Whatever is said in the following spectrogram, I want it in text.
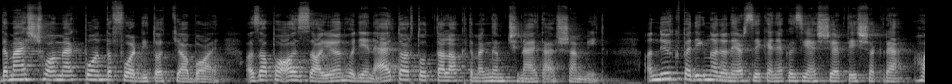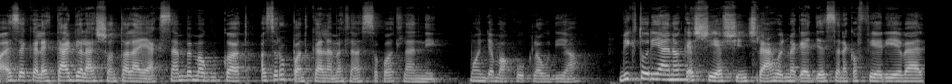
De máshol meg pont a fordítottja a baj. Az apa azzal jön, hogy én eltartottalak, te meg nem csináltál semmit. A nők pedig nagyon érzékenyek az ilyen sértésekre. Ha ezekkel egy tárgyaláson találják szembe magukat, az roppant kellemetlen szokott lenni, mondja Makó Klaudia. Viktoriának esélye sincs rá, hogy megegyezzenek a férjével,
